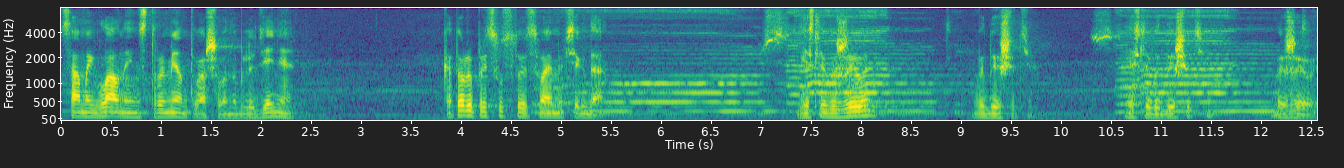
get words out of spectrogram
самый главный инструмент вашего наблюдения, который присутствует с вами всегда. Если вы живы, вы дышите. Если вы дышите, вы живы.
